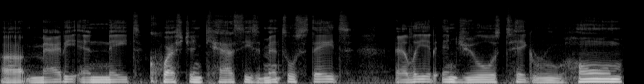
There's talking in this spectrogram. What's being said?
Uh, Maddie and Nate question Cassie's mental state. Elliot and Jules take Rue home.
